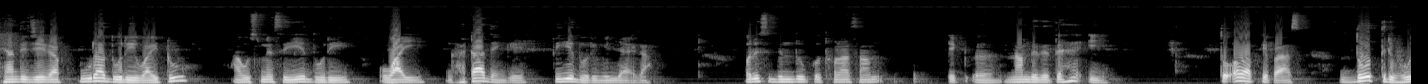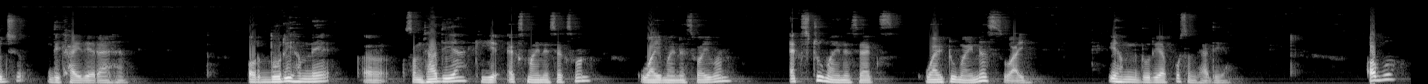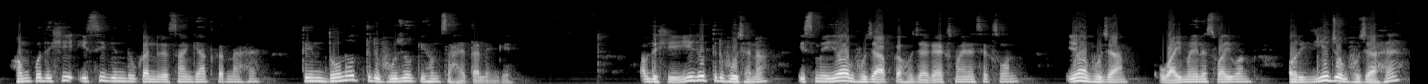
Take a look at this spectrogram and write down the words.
ध्यान दीजिएगा, पूरा दूरी y2 और उसमें से ये दूरी वाई घटा देंगे तो ये दूरी मिल जाएगा। और इस बिंदु को थोड़ा सा हम एक नाम दे देते हैं ई तो अब आपके पास दो त्रिभुज दिखाई दे रहे हैं। और दूरी हमने समझा दिया कि ये x minus X one Y minus Y one X two minus X Y two minus Y ये हमने दूरी आपको समझा दिया। अब हमको देखिए इसी बिंदु का निरसान ज्ञात करना है। तो इन दोनों त्रिभुजों की हम सहायता लेंगे। अब देखिए, ये जो त्रिभुज है ना, इसमें यह भुजा आपका हो जाएगा x माइनस एक्स वन यह भुजा y माइनस वाई वन और ये जो भुजा है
